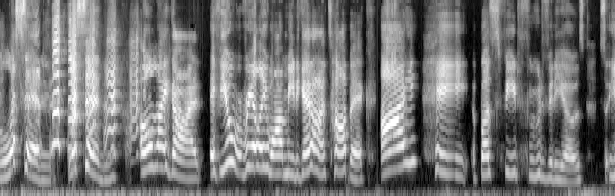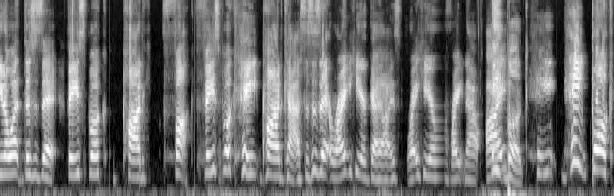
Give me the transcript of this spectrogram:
Listen, listen. oh my god. If you really want me to get on a topic, I hate BuzzFeed food videos. So you know what? This is it. Facebook pod fuck. Facebook hate podcast. This is it right here, guys. Right here, right now. Hate I book. hate hate book.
